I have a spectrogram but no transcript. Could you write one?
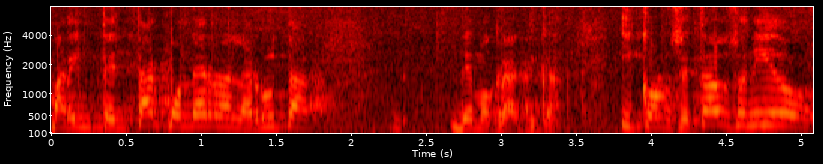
para intentar ponerlo en la ruta democrática. Y con los Estados Unidos,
